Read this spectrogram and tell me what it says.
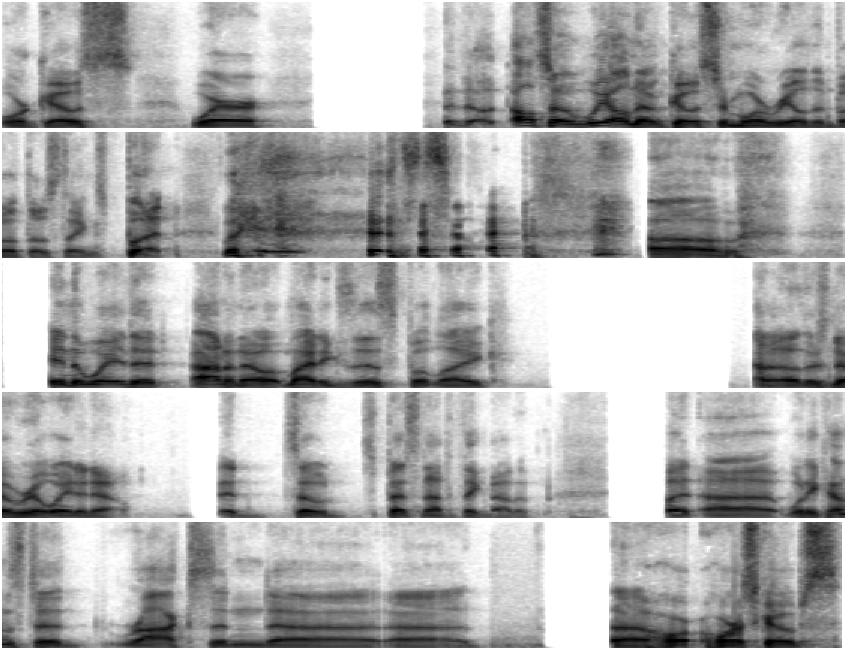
or ghosts, where also we all know ghosts are more real than both those things, but like, it's, um, in the way that I don't know, it might exist, but like I don't know, there's no real way to know, and so it's best not to think about it. But uh, when it comes to rocks and uh, uh, uh, hor- horoscopes,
